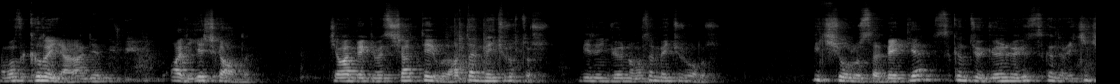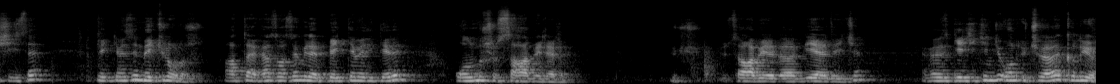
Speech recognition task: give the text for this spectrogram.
Namazı kılın yani. Hani Ali geç kaldı. Cevap beklemesi şart değil bu. Hatta mekruhtur. Birinin gönlü olmasa mekruh olur. Bir kişi olursa bekleyen sıkıntı yok. Gönül bekliyorsa sıkıntı yok. İki kişi ise beklemesi mekruh olur. Hatta Efendimiz Aleyhisselam bile beklemedikleri olmuştur sahabelerin. Üç sahabeyle beraber bir yerdeyken. Efendimiz gecikince onu üç beraber kılıyor.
